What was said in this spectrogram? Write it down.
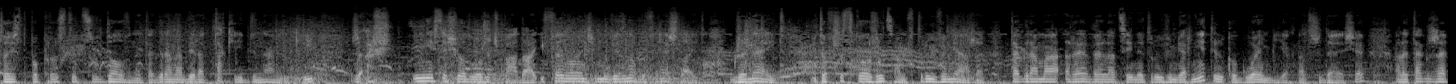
To jest po prostu cudowne. Ta gra nabiera takiej dynamiki, że aż nie chce się odłożyć pada. I w pewnym momencie mówię znowu flashlight, grenade i to wszystko rzucam w trójwymiarze. Ta gra ma rewelacyjny trójwymiar, nie tylko głębi jak na 3DS-ie, ale także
